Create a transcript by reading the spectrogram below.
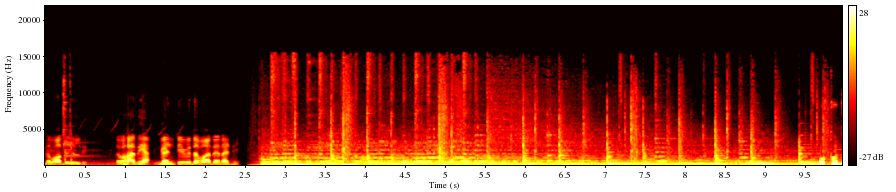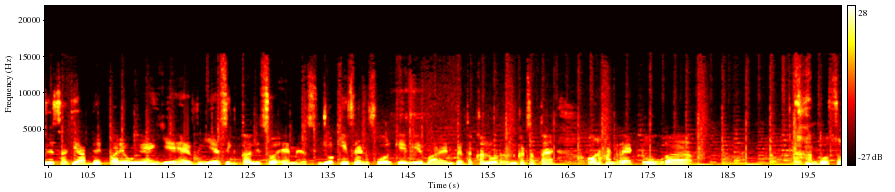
दबा दो जल्दी। दबा दिया, घंटी भी दबा देना, ठीक। दोस्तों, जैसा कि आप देख पा रहे होंगे, ये है वी एस इकतालीस सौ एम एस जो कि friend four K V A बारह एम्पेयर तक का लोड रन कर सकता है। और हंड्रेड टू दो सौ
